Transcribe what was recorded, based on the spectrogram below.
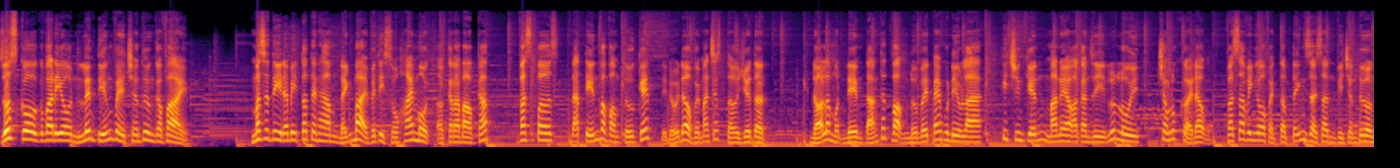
Josko Gvardiol lên tiếng về chấn thương gặp phải. Man City đã bị Tottenham đánh bại với tỷ số 2-1 ở Carabao Cup và Spurs đã tiến vào vòng tứ kết để đối đầu với Manchester United. Đó là một đêm đáng thất vọng đối với Pep Guardiola khi chứng kiến Manuel Akanji lút lui trong lúc khởi động và Savinho phải tập tĩnh rời sân vì chấn thương.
